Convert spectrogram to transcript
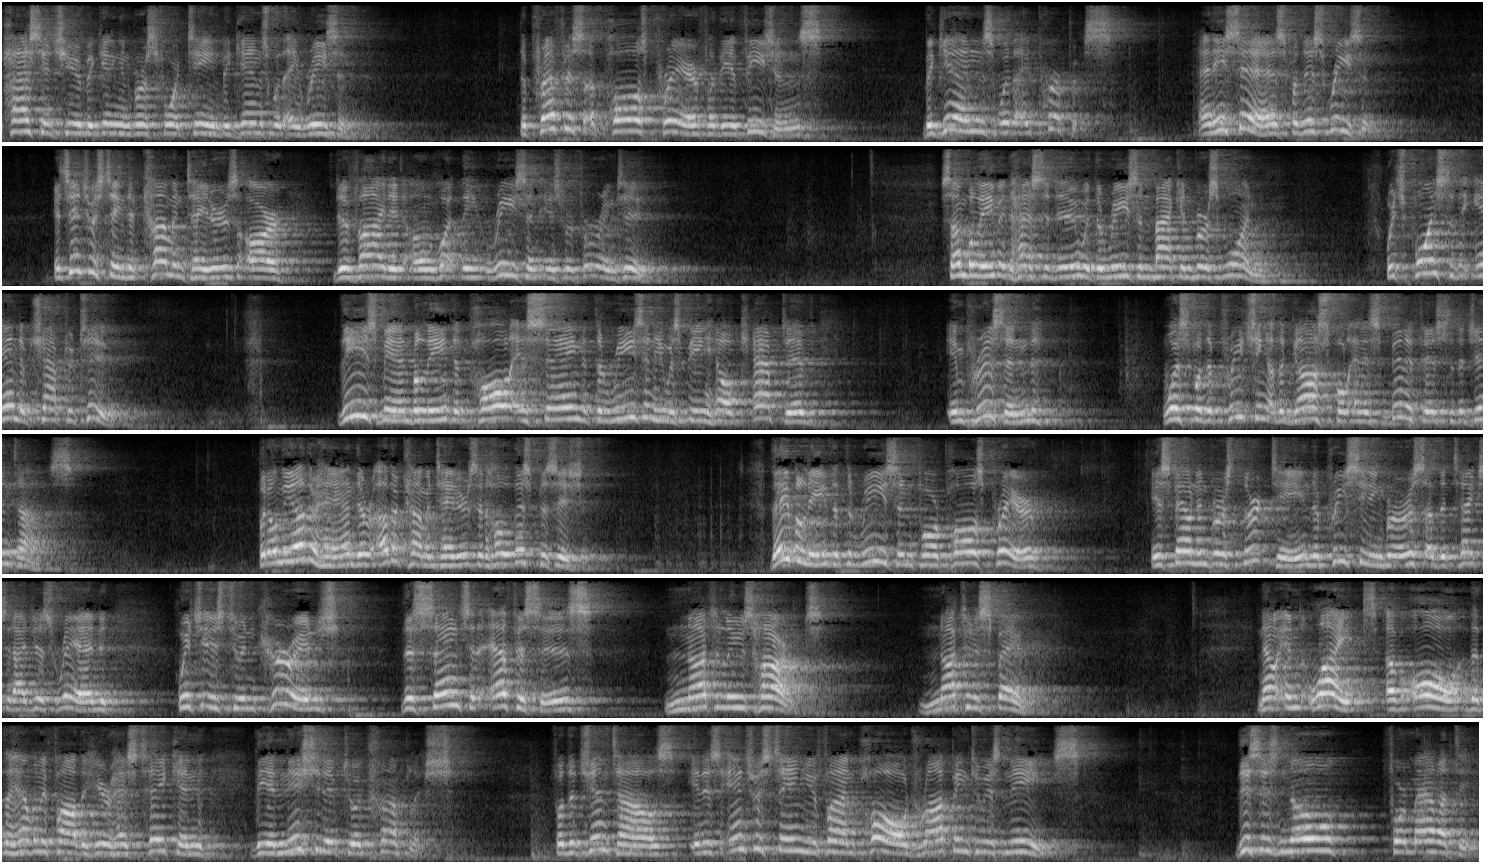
passage here, beginning in verse 14, begins with a reason. The preface of Paul's prayer for the Ephesians begins with a purpose. And he says, for this reason. It's interesting that commentators are divided on what the reason is referring to. Some believe it has to do with the reason back in verse 1, which points to the end of chapter 2. These men believe that Paul is saying that the reason he was being held captive, imprisoned, was for the preaching of the gospel and its benefits to the Gentiles. But on the other hand, there are other commentators that hold this position. They believe that the reason for Paul's prayer is found in verse 13, the preceding verse of the text that I just read, which is to encourage the saints at Ephesus not to lose heart, not to despair. Now, in light of all that the Heavenly Father here has taken the initiative to accomplish, for the Gentiles, it is interesting you find Paul dropping to his knees. This is no formality.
